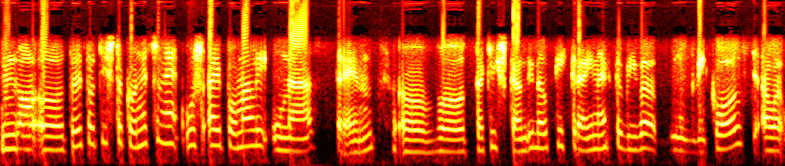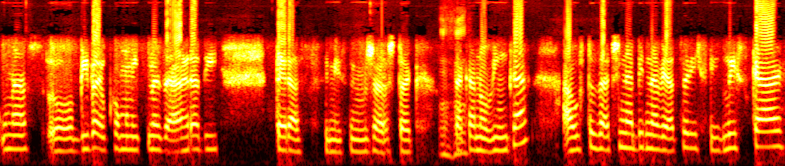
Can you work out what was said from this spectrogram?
No, uh, to je totiž to konečne už aj pomaly u nás trend. Uh, v takých škandinávskych krajinách to býva zvyklosť, ale u nás uh, bývajú komunitné záhrady. Teraz si myslím, že až tak Mhm. taká novinka. A už to začína byť na viacerých sídliskách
